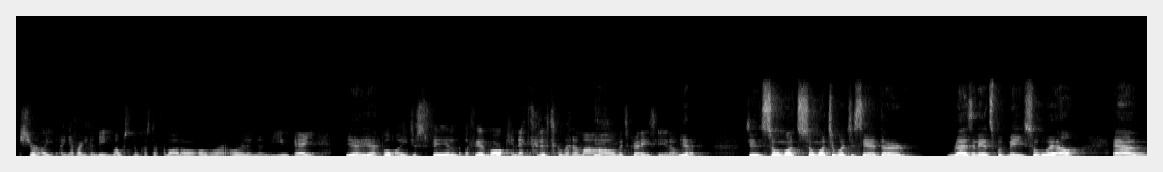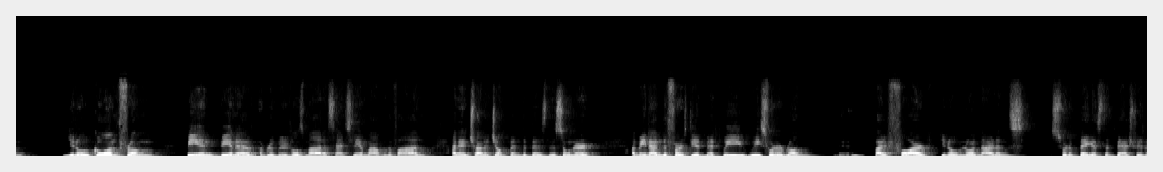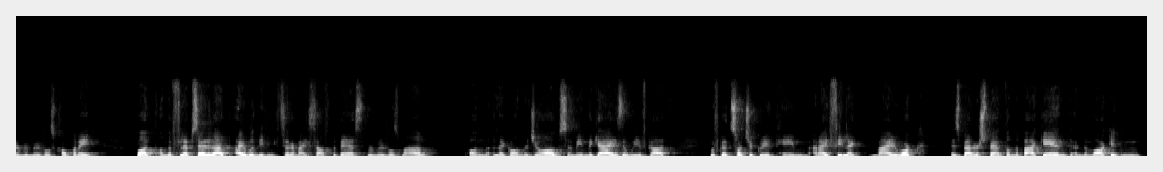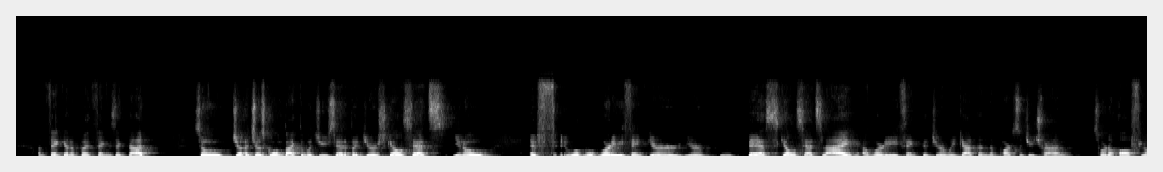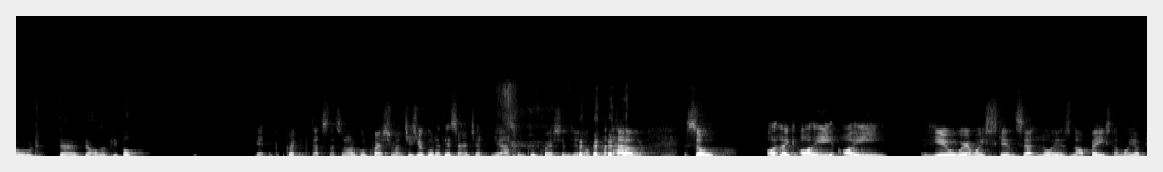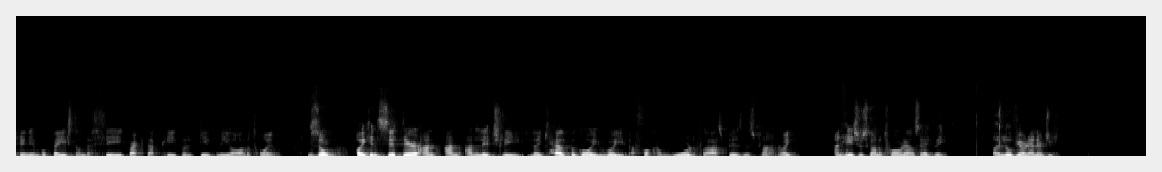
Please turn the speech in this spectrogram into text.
sure, I, I never even meet most of them because they're from all over Ireland and the UK Yeah. Yeah. but I just feel I feel more connected with them when I'm at home. It's crazy, you know. Yeah. So much, so much of what you said there resonates with me so well. Um, you know, going from being being a, a removals man, essentially a man with a van, and then trying to jump into business owner. I mean, I'm the first to admit we we sort of run by far, you know, Northern Ireland's sort of biggest and best rated removals company. But on the flip side of that, I wouldn't even consider myself the best removals man on like on the jobs. I mean, the guys that we've got, we've got such a great team, and I feel like my work is better spent on the back end and the marketing and thinking about things like that. So just going back to what you said about your skill sets, you know, if wh- wh- where do you think your your best skill sets lie, and where do you think that you're weak at, and the parts that you try and sort of offload the the other people? Yeah, great. That's that's another good question, man. Geez, you're good at this, aren't you? You ask some good questions, you know. um, so, uh, like, I I view where my skill set lies not based on my opinion, but based on the feedback that people give me all the time. Mm-hmm. So I can sit there and and and literally like help a guy write a fucking world class business plan, right? And mm-hmm. he's just gonna turn around and say to me, "I love your energy."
